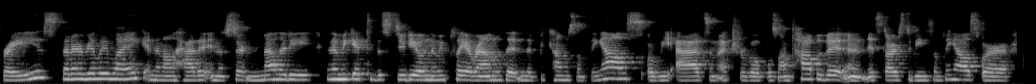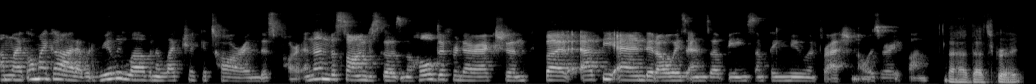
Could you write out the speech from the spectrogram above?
phrase that I really like and then I'll have it in a certain melody. And then we get to the studio and then we play around with it and it becomes something else or we add some extra vocals on top of it and it starts to being something else where I'm like, "Oh my god, I would really love an electric guitar in this part." And then the song just goes in a whole different direction, but at the end it always ends up being something new and fresh and always very fun. Uh, that's great.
